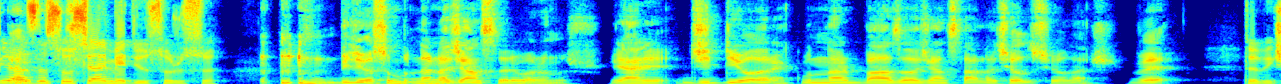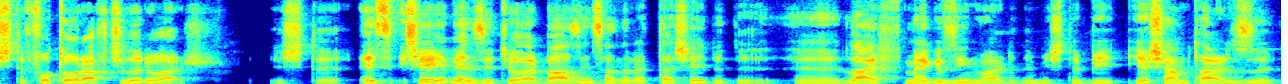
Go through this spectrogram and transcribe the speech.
Biraz evet. da sosyal medya sorusu. Biliyorsun bunların ajansları var Onur. Yani ciddi olarak bunlar bazı ajanslarla çalışıyorlar ve Tabii. işte fotoğrafçıları var. İşte es şeye benzetiyorlar. Bazı insanlar hatta şey dedi. E, Life Magazine vardı değil mi? İşte bir yaşam tarzı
